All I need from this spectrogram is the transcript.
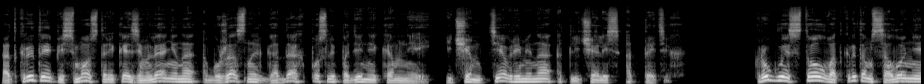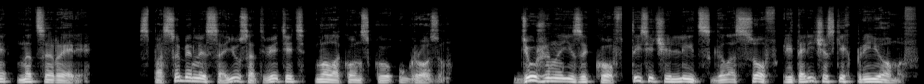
Открытое письмо старика-землянина об ужасных годах после падения камней и чем те времена отличались от этих. Круглый стол в открытом салоне на Церере. Способен ли Союз ответить на лаконскую угрозу? Дюжина языков, тысячи лиц, голосов, риторических приемов.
